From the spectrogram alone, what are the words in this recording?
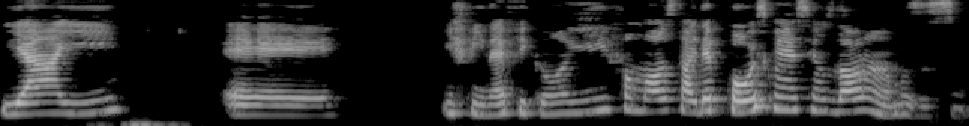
E aí, é, enfim, né, ficam aí famosos tá? e depois conhecem os doramas, assim.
